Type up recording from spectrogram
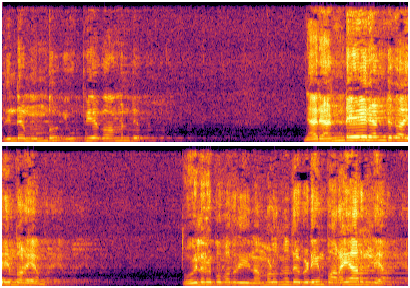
ഇതിന്റെ മുമ്പ് യു പി എ ഗവൺമെന്റ് ഞാൻ രണ്ടേ രണ്ട് കാര്യം പറയാം. തൊഴിലുറപ്പ് പദ്ധതി നമ്മളൊന്നും എവിടെയും പറയാറില്ല.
